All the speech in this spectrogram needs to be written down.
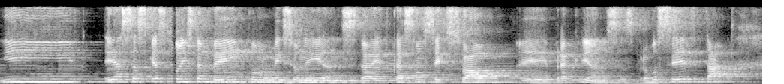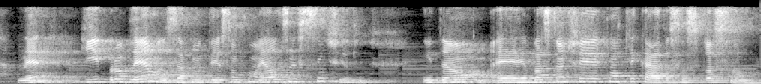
e essas questões também, como mencionei antes, da educação sexual é, para crianças, para você evitar né, que problemas aconteçam com elas nesse sentido. Então, é bastante complicada essa situação.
